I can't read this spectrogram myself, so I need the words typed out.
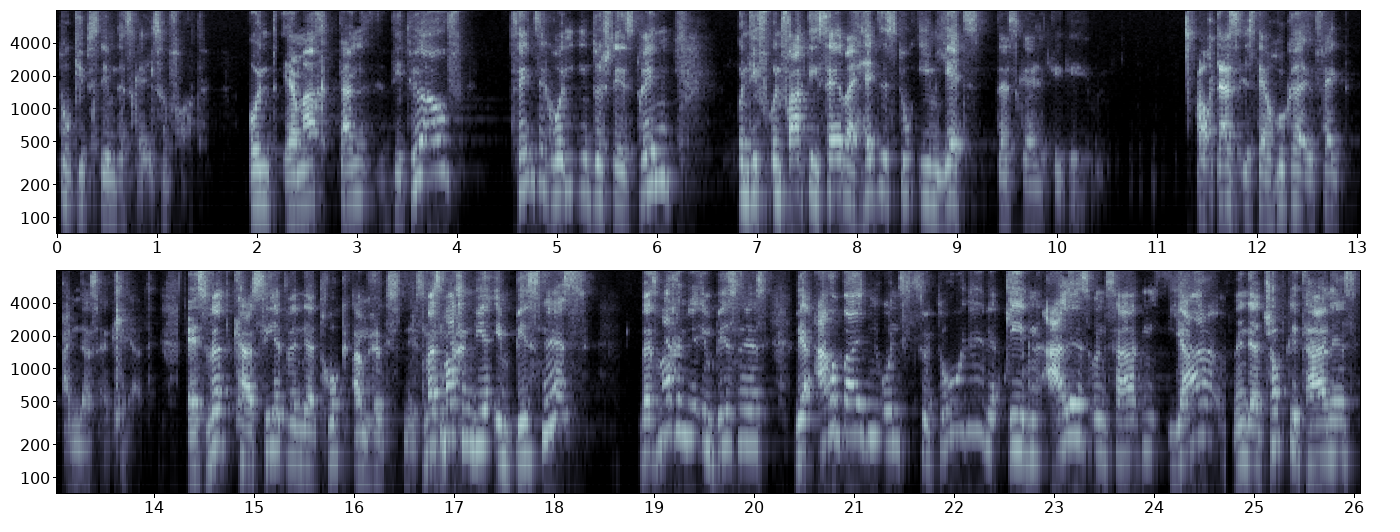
du gibst ihm das Geld sofort. Und er macht dann die Tür auf, zehn Sekunden, du stehst drin, und, die, und frag dich selber, hättest du ihm jetzt das Geld gegeben? Auch das ist der Hooker-Effekt anders erklärt. Es wird kassiert, wenn der Druck am höchsten ist. Was machen wir im Business? Das machen wir im Business. Wir arbeiten uns zu Tode, wir geben alles und sagen, ja, wenn der Job getan ist,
